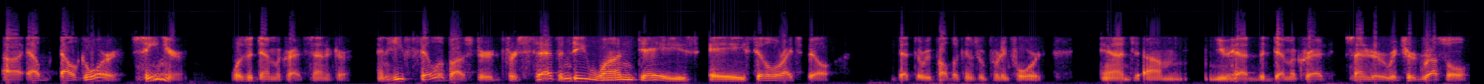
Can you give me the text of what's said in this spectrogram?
Uh, Al, Al Gore Sr. was a Democrat senator, and he filibustered for 71 days a civil rights bill that the Republicans were putting forward. And um, you had the Democrat Senator Richard Russell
